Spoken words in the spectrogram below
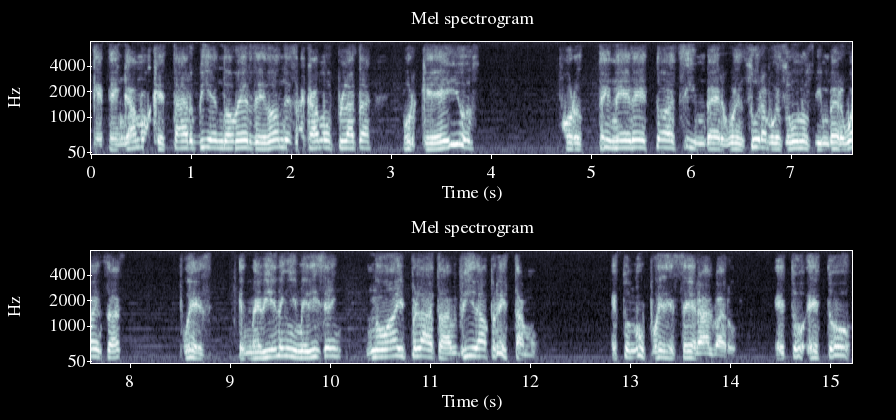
que tengamos que estar viendo a ver de dónde sacamos plata? Porque ellos por tener esto a sinvergüenzura, porque son unos sinvergüenzas, pues me vienen y me dicen, no hay plata, vida préstamo. Esto no puede ser, Álvaro. Esto, esto,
